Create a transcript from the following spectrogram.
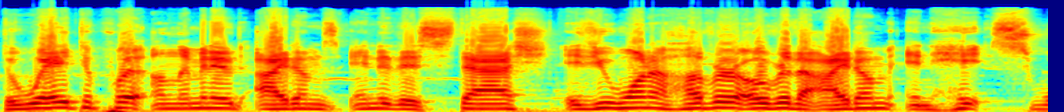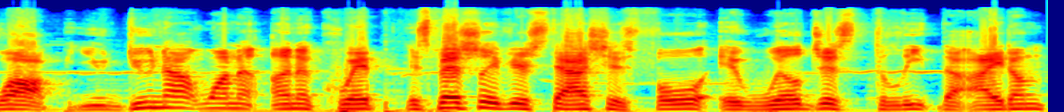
The way to put unlimited items into this stash is you want to hover over the item and hit swap. You do not want to unequip, especially if your stash is full. It will just delete the item.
